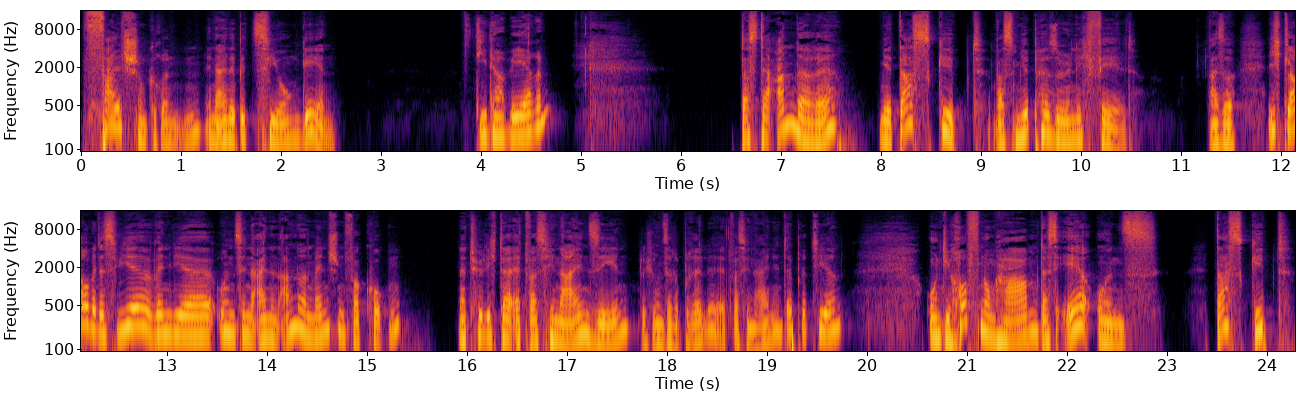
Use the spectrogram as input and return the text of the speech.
falschen Gründen in eine Beziehung gehen. Die da wären? Dass der andere mir das gibt, was mir persönlich fehlt. Also ich glaube, dass wir, wenn wir uns in einen anderen Menschen vergucken, natürlich da etwas hineinsehen, durch unsere Brille etwas hineininterpretieren und die Hoffnung haben, dass er uns das gibt,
